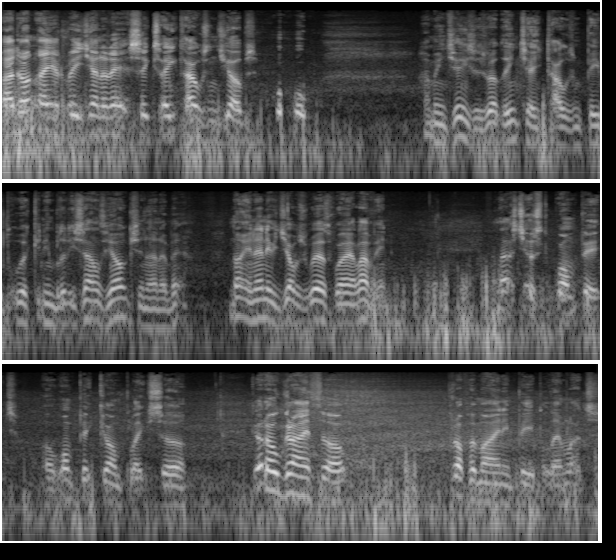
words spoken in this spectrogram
I don't know you'd regenerate six, 8,000 jobs. I mean, Jesus, well, they ain't 8,000 people working in bloody South Yorkshire and a bit. Not in any jobs worthwhile having. And that's just one pit, or one pit complex. So, good old Grimethorpe, proper mining people, them lads.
